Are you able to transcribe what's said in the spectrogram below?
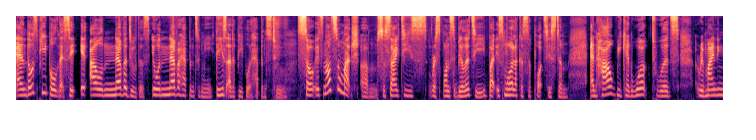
And those people that say, I will never do this, it will never happen to me, these are the people it happens to. So it's not so much um, society's responsibility, but it's more like a support system and how we can work towards reminding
